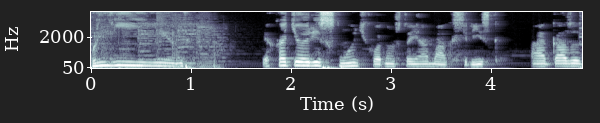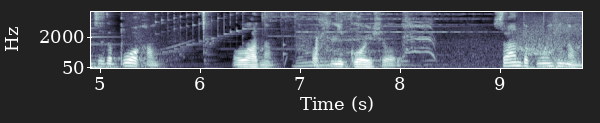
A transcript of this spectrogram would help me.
Блин. Я хотел рискнуть, потому что я Макс Риск. А оказывается это плохо. Ладно, пошли го еще раз. Санта, помоги нам.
